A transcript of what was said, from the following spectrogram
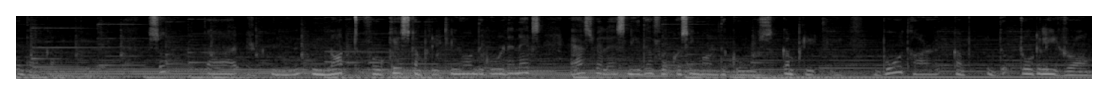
in the upcoming period. So not focus completely on the golden eggs as well as neither focusing on the goose completely. Both are com- totally wrong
